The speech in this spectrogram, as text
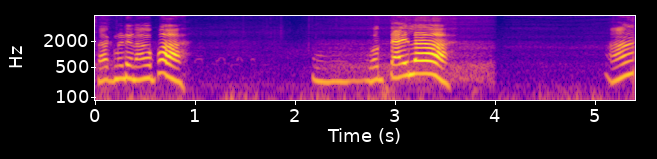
ಸಾಕು ನಡಿ ನಾಗಪ್ಪ. ಹೋಗ್ತಾ ಇಲ್ಲ. ಹಾಂ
